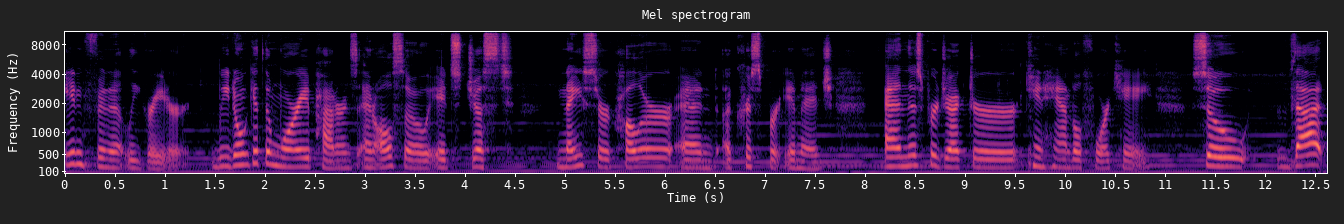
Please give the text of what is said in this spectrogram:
infinitely greater. We don't get the moire patterns and also it's just nicer color and a crisper image. And this projector can handle 4K. So that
